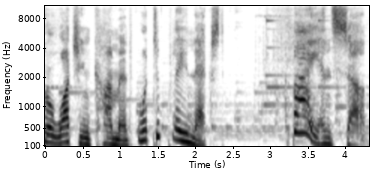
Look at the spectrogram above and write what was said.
For watching. Comment what to play next. Bye and sub.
